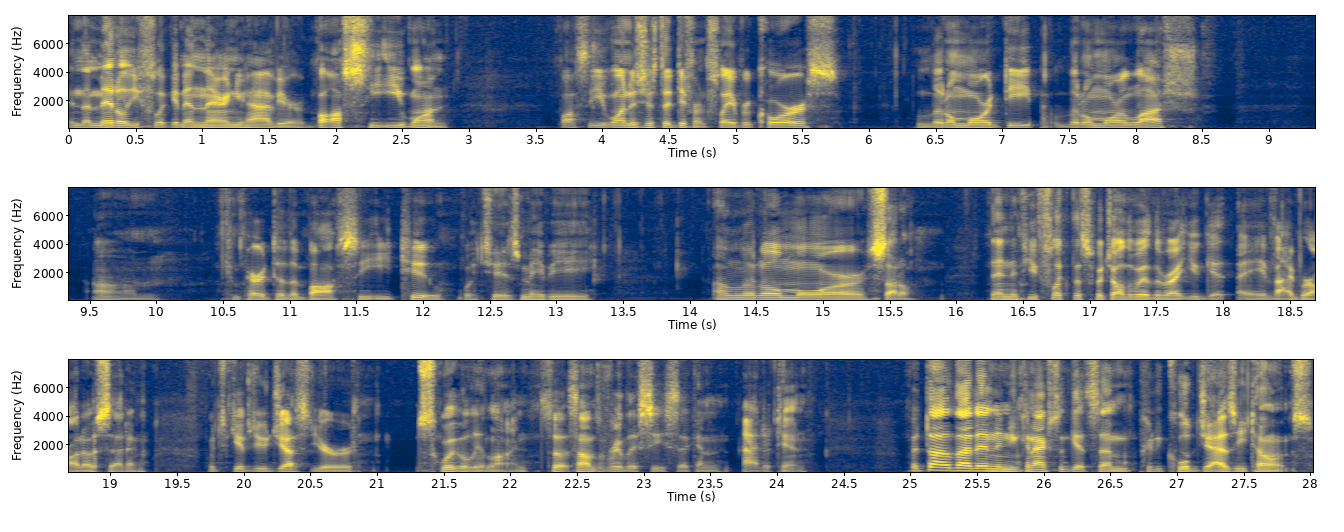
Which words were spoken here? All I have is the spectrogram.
In the middle, you flick it in there, and you have your Boss CE1. Boss CE1 is just a different flavored chorus, a little more deep, a little more lush, um, compared to the Boss CE2, which is maybe a little more subtle. Then, if you flick the switch all the way to the right, you get a vibrato setting, which gives you just your squiggly line. So it sounds really seasick and out of tune. But dial that in and you can actually get some pretty cool jazzy tones.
